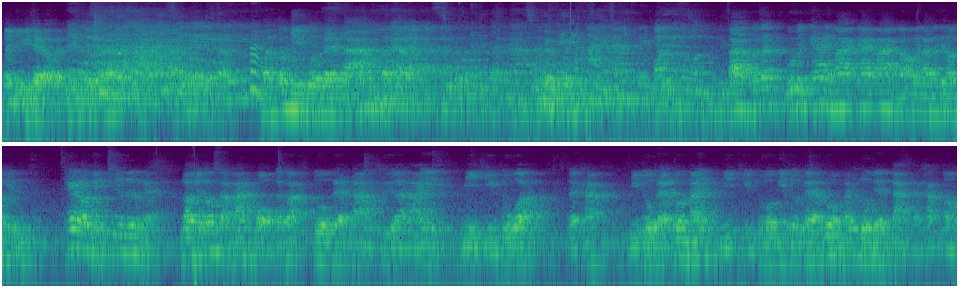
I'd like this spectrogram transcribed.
ไม่มีวิจัยเราแบบนี้เลยนะครับ มันต้องมีตัวแปรตามนะครับวันนี้เป็นคนอ่าเพราะฉะนั้นมันง่ายมากง่ายมากเนาะเวลาที่เราเห็น แค่เราเห็นชื่อเรื่องเนี่ยเราจะต้องสามารถบอกเลยว่าตัวแปรตามคืออะไร มีกี่ตัวนะครับมีตัวแปรต้นไหม มีกี่ตัว มีตัวแปรร่วมไหมตัวเรียนต่างนะครับเนาะ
